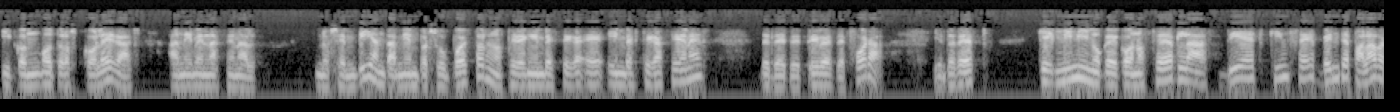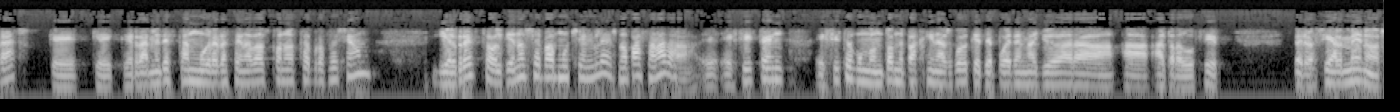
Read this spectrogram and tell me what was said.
y con otros colegas a nivel nacional. Nos envían también presupuestos, nos piden eh, investigaciones de detectives de fuera. Y entonces, qué mínimo que conocer las 10, 15, 20 palabras que, que, realmente están muy relacionadas con nuestra profesión y el resto, el que no sepa mucho inglés, no pasa nada. E, existen, existen un montón de páginas web que te pueden ayudar a, traducir. Pero sí al menos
